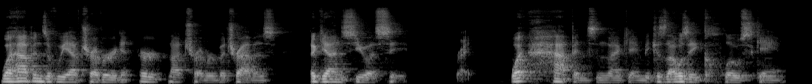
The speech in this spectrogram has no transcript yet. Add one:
What happens if we have Trevor again or not Trevor, but Travis against USC? Right. What happens in that game? Because that was a close game.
